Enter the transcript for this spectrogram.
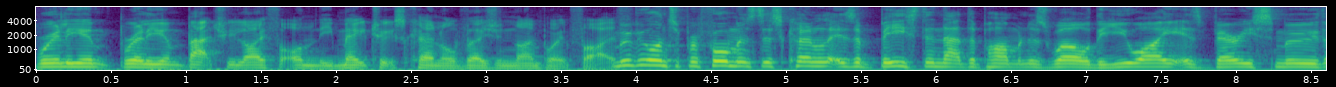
brilliant, brilliant battery life on the Matrix kernel version 9.5. Moving on to performance, this kernel is a beast in that department as well. The UI is very smooth,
